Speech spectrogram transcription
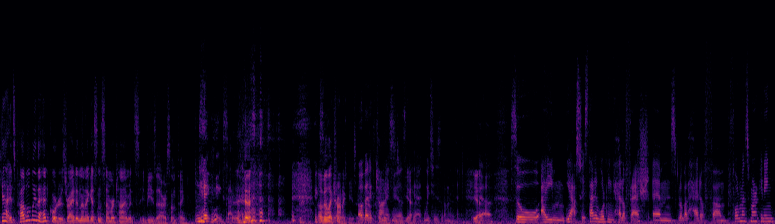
Yeah, it's probably the headquarters, right? And then I guess in summertime it's Ibiza or something. exactly. Of electronic music, Of yeah, electronic music, yeah. yeah. which is amazing. Yeah. So I yeah, so I started working at HelloFresh, um, as global head of um, performance marketing.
